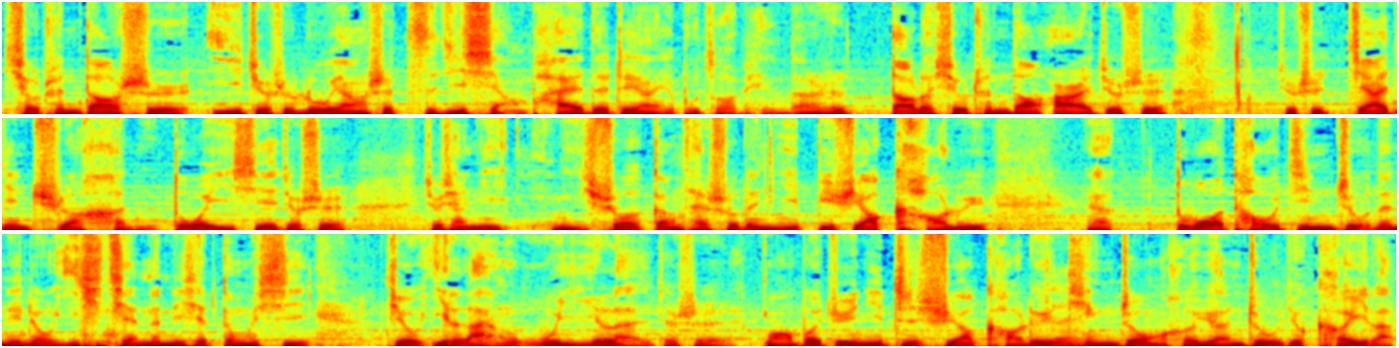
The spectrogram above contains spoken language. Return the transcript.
绣春刀》是一，就是陆阳是自己想拍的这样一部作品。但是到了《绣春刀二》，就是就是加进去了很多一些，就是就像你你说刚才说的，你必须要考虑呃多头金主的那种意见的那些东西，就一览无遗了。就是广播剧，你只需要考虑听众和原著就可以了。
